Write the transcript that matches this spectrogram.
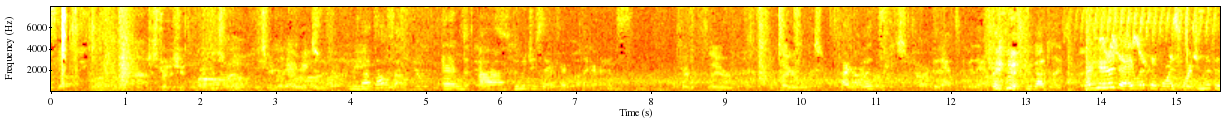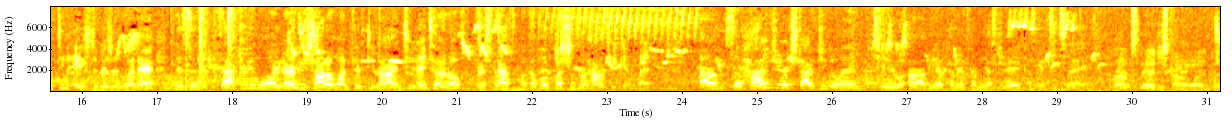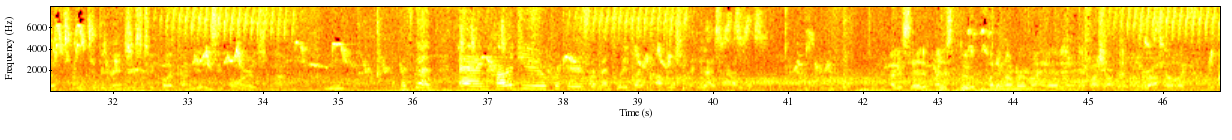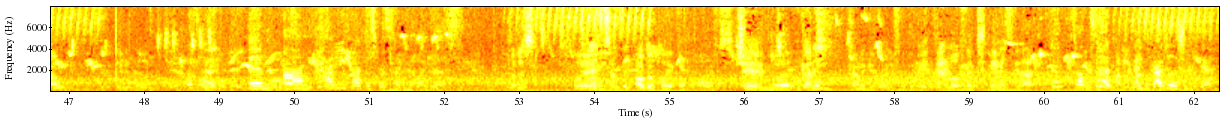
just try to shoot the good score and see what happens. That's awesome. And um, who would you say your favorite player is? My favorite player, Tiger Woods. Tiger Woods? Good answer, good answer. Congratulations. We're here today with the boys 14 to 15 age division winner. This is Zachary Loiter, who shot a 159 two day total. We're just going to ask him a couple of questions on how his weekend went. Um, so, how did your strategy go into, um, you know, coming from yesterday, coming into today? Uh, today I just kind of wanted to hit the greens just two putt, kind of get easy pars. You know. That's good. And how did you prepare yourself mentally for like, the competition that you guys had? I just said I just put, put a number in my head, and if I shot that number, I felt like I would get it done. That's good. And um, how do you practice for a tournament like this? I just play. I'll go play a couple holes, chip, but kind of get ready for the next day. Okay, sounds good. And congratulations again.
